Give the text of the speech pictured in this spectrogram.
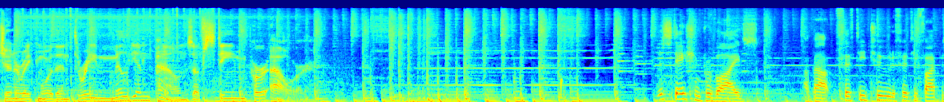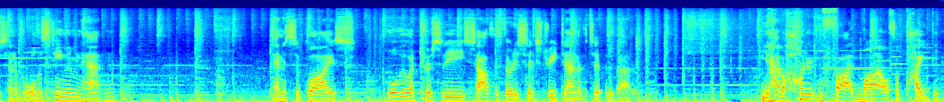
generate more than 3 million pounds of steam per hour. This station provides about 52 to 55% of all the steam in Manhattan, and it supplies all the electricity south of 36th Street down to the tip of the battery. You have 105 miles of piping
